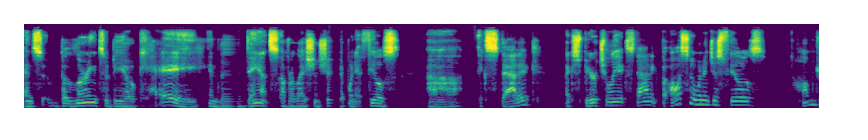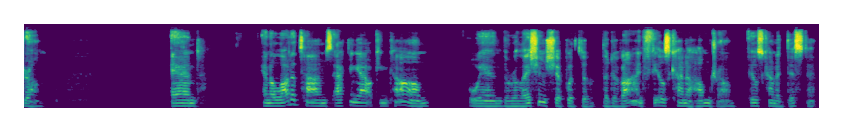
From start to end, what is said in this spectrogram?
And so, but learning to be okay in the dance of relationship when it feels uh, ecstatic, like spiritually ecstatic, but also when it just feels humdrum. And and a lot of times acting out can come when the relationship with the, the divine feels kind of humdrum, feels kind of distant.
